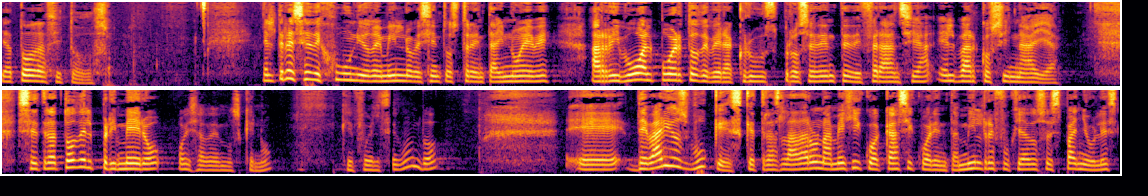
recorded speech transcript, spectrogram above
y a todas y todos. El 13 de junio de 1939 arribó al puerto de Veracruz, procedente de Francia, el barco Sinaya. Se trató del primero, hoy sabemos que no, que fue el segundo, eh, de varios buques que trasladaron a México a casi 40.000 refugiados españoles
